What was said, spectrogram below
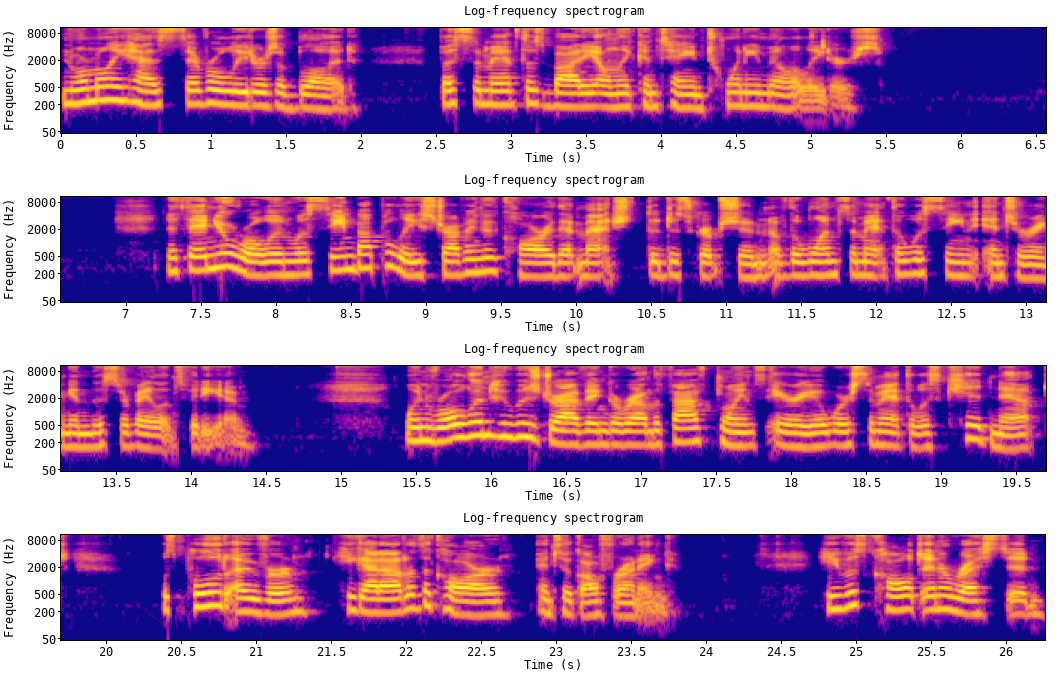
normally has several liters of blood, but Samantha's body only contained 20 milliliters. Nathaniel Rowland was seen by police driving a car that matched the description of the one Samantha was seen entering in the surveillance video. When Rowland, who was driving around the Five Points area where Samantha was kidnapped, was pulled over, he got out of the car and took off running. He was caught and arrested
